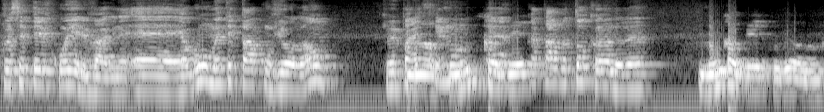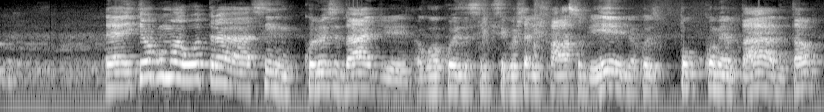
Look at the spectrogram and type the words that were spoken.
que você teve com ele, Wagner, é, em algum momento ele tava com violão, que me parece Não, que ele nunca é, vi. nunca tava tocando, né? Nunca vi ele com violão, cara. É, e tem alguma outra, assim, curiosidade, alguma coisa assim que você gostaria de falar sobre ele, uma coisa pouco comentada e tal?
